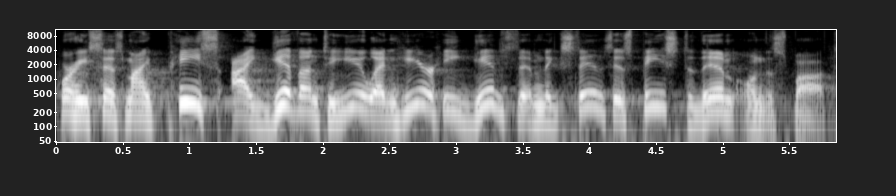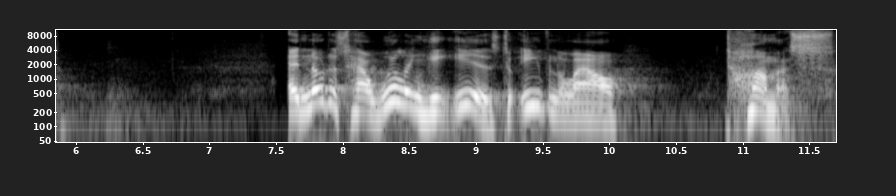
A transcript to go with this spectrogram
where he says, My peace I give unto you. And here he gives them and extends his peace to them on the spot. And notice how willing he is to even allow Thomas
